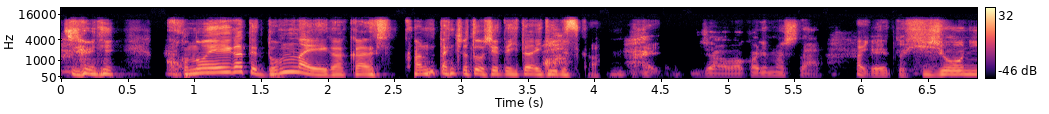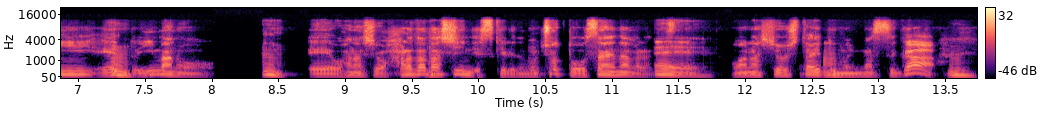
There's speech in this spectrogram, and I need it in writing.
ちなみに、この映画ってどんな映画か、簡単にちょっと教えていただいていいですか？はい、じゃあ分かりました。はい。えっ、と非常にえっ、と、今の、うん。えーお話は腹立たしいんですけれども、ちょっと抑えながらですね、えお話をしたいと思いますが、うん。うん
